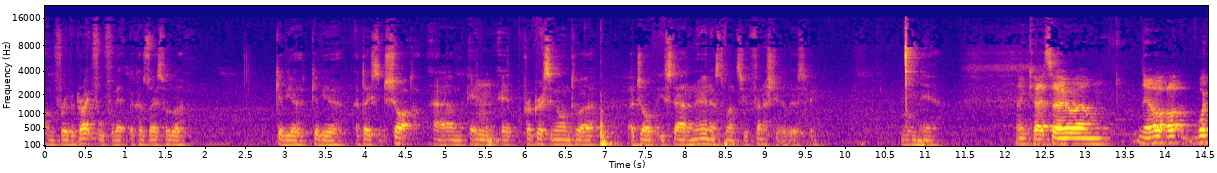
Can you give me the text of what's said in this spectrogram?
I'm forever grateful for that because they sort of give you give you a decent shot um, at, Mm. at progressing on to a, a job that you start in earnest once you've finished university. Mm. Yeah. Okay, so um, now, uh, what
